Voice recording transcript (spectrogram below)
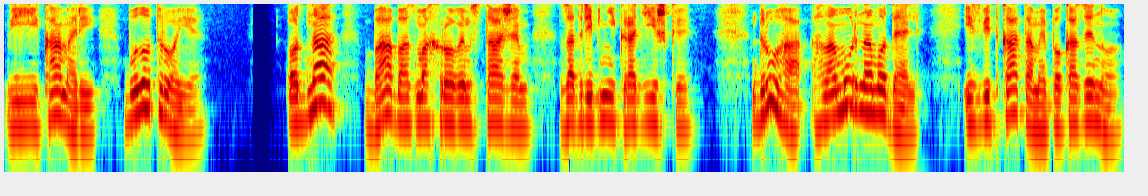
В її камері було троє. Одна баба з махровим стажем за дрібні крадіжки, друга гламурна модель із відкатами по казино,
